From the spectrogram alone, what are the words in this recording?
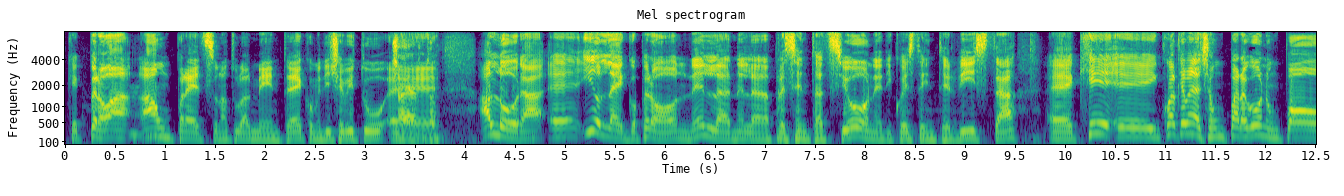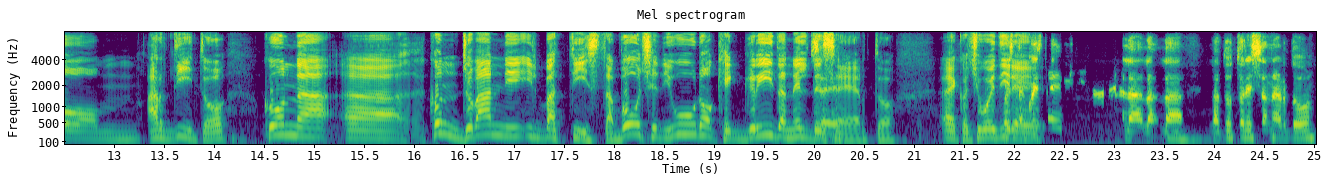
che però ha, ha un prezzo naturalmente, eh, come dicevi tu. Eh. Certo. allora, eh, io leggo però nel, nella presentazione di questa intervista eh, che eh, in qualche maniera c'è un paragone un po' mh, mm, ardito con, uh, con, Giovanni il Battista, voce di uno che grida nel sì. deserto. Ecco, ci vuoi dire... Questa, questa è la, la, la, la dottoressa Nardon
